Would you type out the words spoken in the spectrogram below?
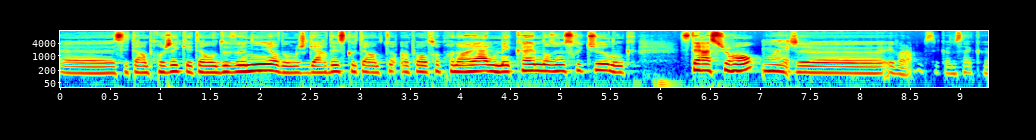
Euh, C'était un projet qui était en devenir. Donc, je gardais ce côté un, peu- un peu entrepreneurial, mais quand même dans une structure. Donc, c'était rassurant. Ouais. Je- Et voilà, c'est comme ça que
